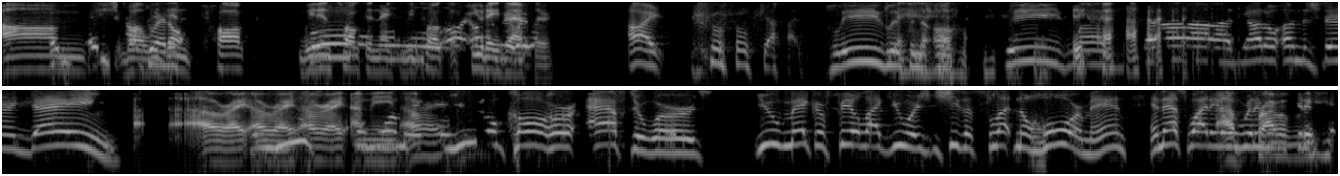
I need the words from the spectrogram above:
Um, What did you well, we her at all? didn't talk. We didn't talk the next. We Oh, talked a few days wait, wait, wait. after. All right. Oh God. Please listen to Uncle. Please, my God, y'all don't understand game. all right, all right, all right. I mean, all right. You don't call her afterwards You make her feel like you were she's a slut and a whore, man, and that's why they don't Uh, really want to probably. get it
